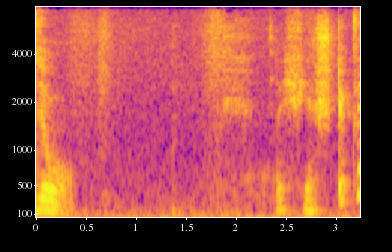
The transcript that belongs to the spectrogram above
So. Habe ich vier Stücke.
